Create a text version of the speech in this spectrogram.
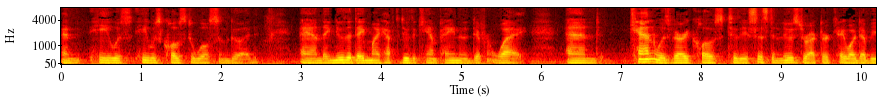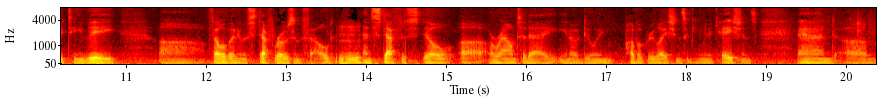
and he was he was close to Wilson Goode, and they knew that they might have to do the campaign in a different way, and Ken was very close to the assistant news director KYW TV. Uh, a fellow by the name of Steph Rosenfeld, Mhm. and Steph is still uh, around today, you know, doing public relations and communications. And um,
